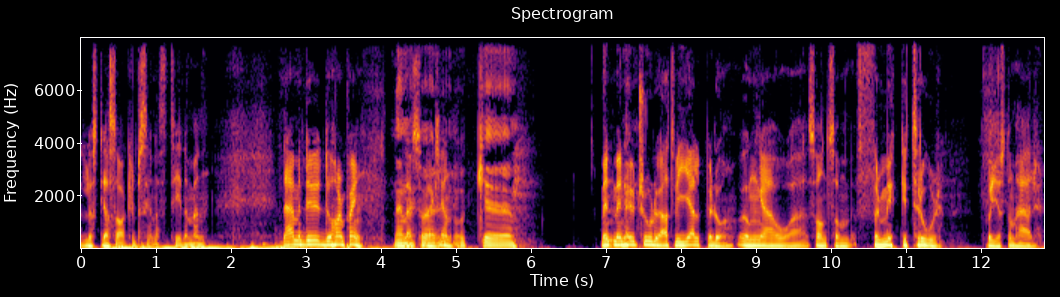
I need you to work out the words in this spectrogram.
lustiga saker på senaste tiden. Men, nej men du, du har en poäng. Nej men Verk- så är det. Och eh, Men, men hur tror du att vi hjälper då unga och eh, sånt som för mycket tror på just de här?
